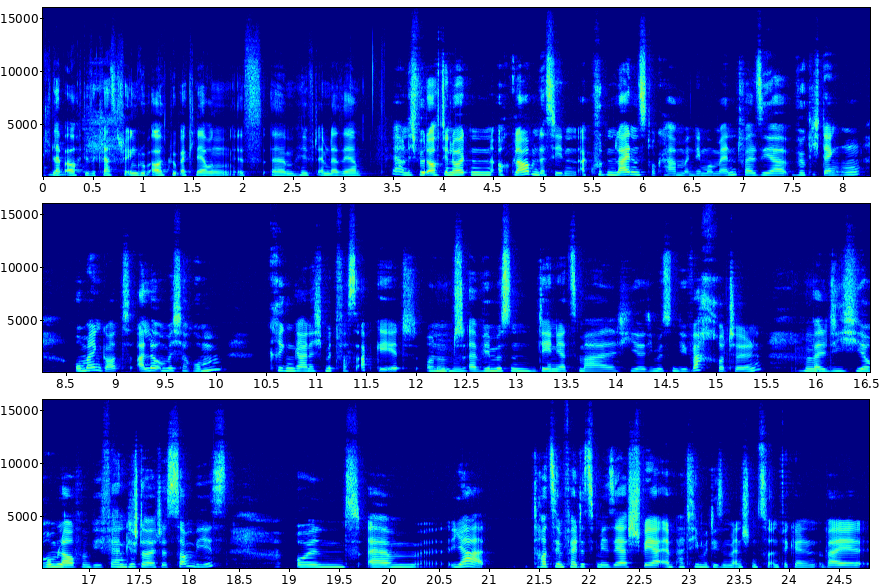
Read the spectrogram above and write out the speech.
ich glaube auch, diese klassische In-Group-Out-Group-Erklärung ähm, hilft einem da sehr. Ja, und ich würde auch den Leuten auch glauben, dass sie einen akuten Leidensdruck haben in dem Moment, weil sie ja wirklich denken, oh mein Gott, alle um mich herum kriegen gar nicht mit, was abgeht. Und Mhm. äh, wir müssen denen jetzt mal hier, die müssen die wachrütteln, Mhm. weil die hier rumlaufen wie ferngesteuerte Zombies. Und ähm, ja, trotzdem fällt es mir sehr schwer, Empathie mit diesen Menschen zu entwickeln, weil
